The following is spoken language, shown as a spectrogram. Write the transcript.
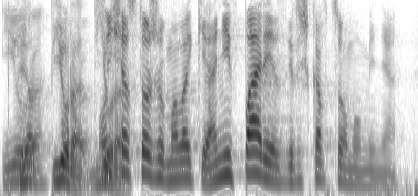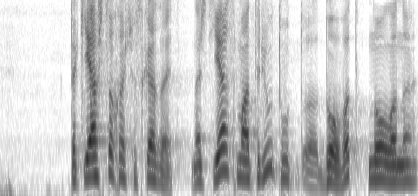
Юра. Юра. Он Юра. сейчас тоже в молоке. Они в паре с Гришковцом у меня. Так я что хочу сказать. Значит, я смотрю тут э, довод Нолана,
